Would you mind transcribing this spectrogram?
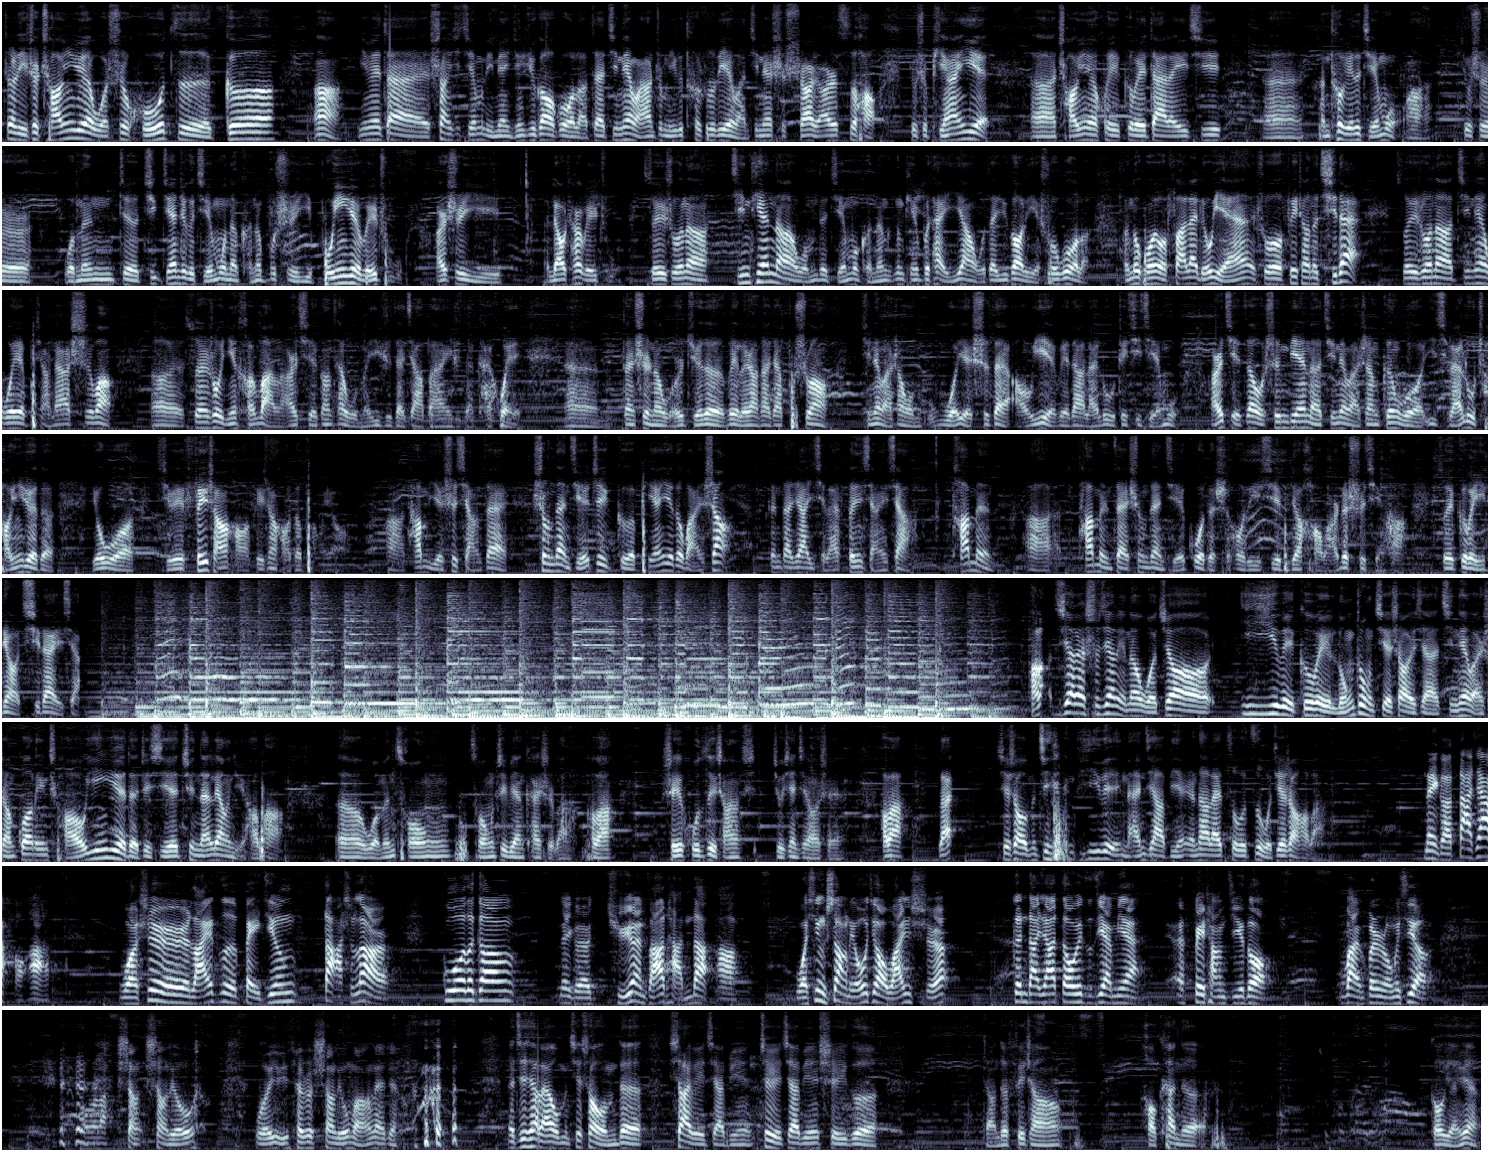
这里是潮音乐，我是胡子哥啊。因为在上一期节目里面已经预告过了，在今天晚上这么一个特殊的夜晚，今天是十二月二十四号，就是平安夜。呃，潮音乐会各位带来一期呃很特别的节目啊，就是我们这今今天这个节目呢，可能不是以播音乐为主，而是以聊天为主。所以说呢，今天呢，我们的节目可能跟平时不太一样。我在预告里也说过了，很多朋友发来留言说非常的期待。所以说呢，今天我也不想大家失望。呃，虽然说已经很晚了，而且刚才我们一直在加班，一直在开会，嗯、但是呢，我是觉得为了让大家不失望，今天晚上我我也是在熬夜为大家来录这期节目。而且在我身边呢，今天晚上跟我一起来录潮音乐的有我几位非常好、非常好的朋友。啊，他们也是想在圣诞节这个平安夜的晚上，跟大家一起来分享一下他们啊他们在圣诞节过的时候的一些比较好玩的事情哈，所以各位一定要期待一下。好了，接下来时间里呢，我就要一一为各位隆重介绍一下今天晚上光临潮音乐的这些俊男靓女，好不好？呃，我们从从这边开始吧，好吧？谁胡子最长就先介绍谁，好吧？来介绍我们今天第一位男嘉宾，让他来做个自我介绍，好吧？那个大家好啊，我是来自北京大石烂儿郭德纲那个曲苑杂谈的啊，我姓上流，叫顽石，跟大家头一次见面，呃，非常激动，万分荣幸。上上流，我以为他说上流氓来着。那接下来我们介绍我们的下一位嘉宾，这位嘉宾是一个长得非常好看的高圆圆。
